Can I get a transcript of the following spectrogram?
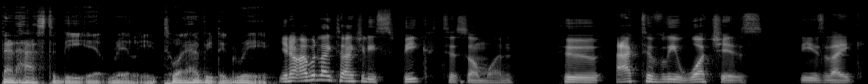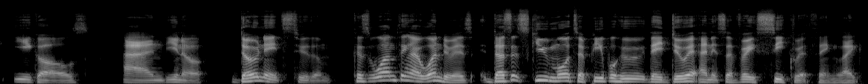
that has to be it really to a heavy degree. You know, I would like to actually speak to someone who actively watches these like e-girls and, you know, donates to them. Because one thing I wonder is, does it skew more to people who they do it and it's a very secret thing? Like,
